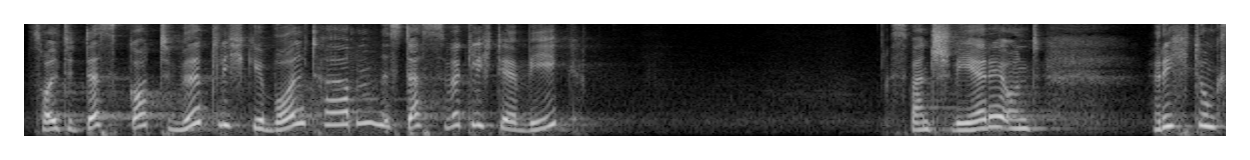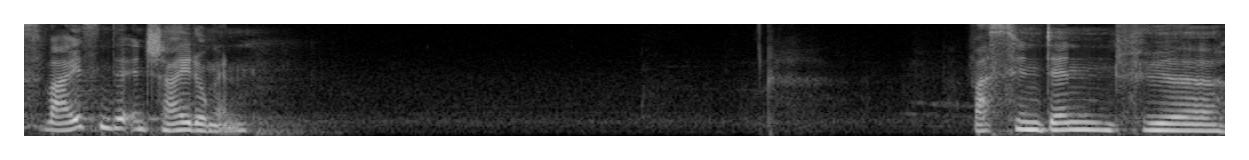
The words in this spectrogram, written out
Sollte das Gott wirklich gewollt haben? Ist das wirklich der Weg? Es waren schwere und richtungsweisende Entscheidungen. Was sind denn für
